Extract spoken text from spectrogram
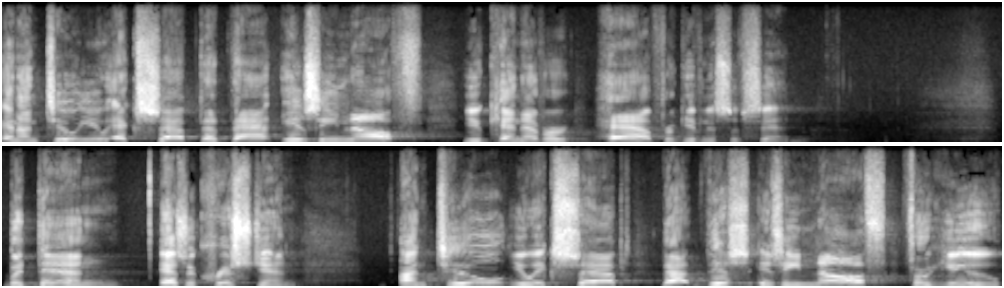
And until you accept that that is enough, you can never have forgiveness of sin. But then, as a Christian, until you accept that this is enough for you,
